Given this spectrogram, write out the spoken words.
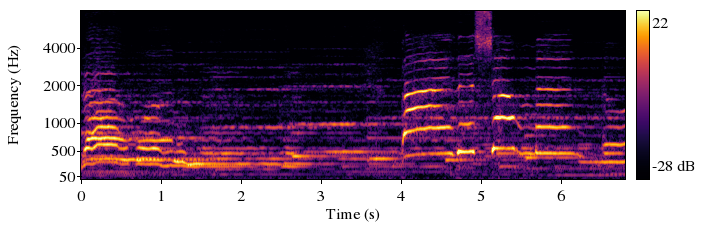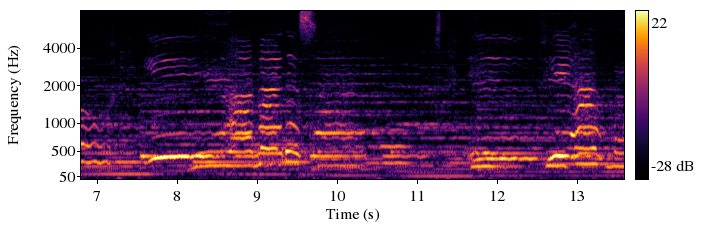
Love one another. By this shall men know ye are my disciples, if ye have love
